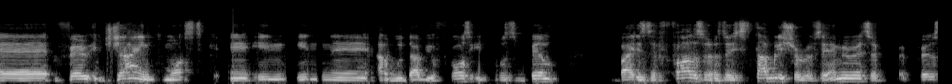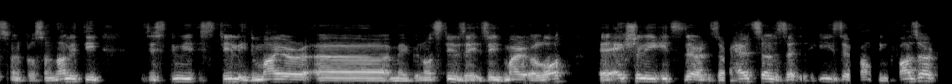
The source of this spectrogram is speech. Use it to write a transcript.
uh, very giant mosque in, in uh, Abu Dhabi. Of course, it was built by the father, the establisher of the Emirates, a, a person, a personality they still, still admire, uh, maybe not still, they, they admire a lot. Uh, actually, it's their, their Herzl, he's the founding father,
